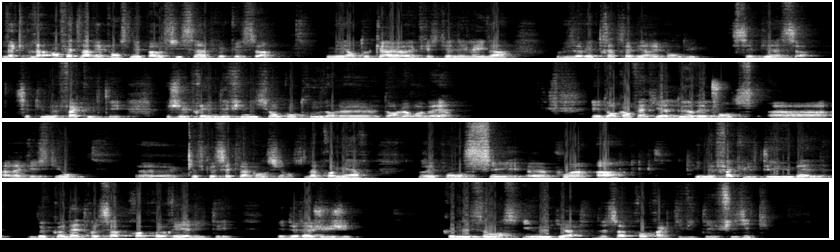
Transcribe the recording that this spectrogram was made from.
en fait, la réponse n'est pas aussi simple que ça, mais en tout cas, Christiane et Leïla, vous avez très très bien répondu. C'est bien ça. C'est une faculté. J'ai pris une définition qu'on trouve dans le, dans le Robert. Et donc, en fait, il y a deux réponses à, la question. Euh, qu'est-ce que c'est que la conscience? La première réponse, c'est euh, point A, une faculté humaine de connaître sa propre réalité et de la juger. Connaissance immédiate de sa propre activité physique,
